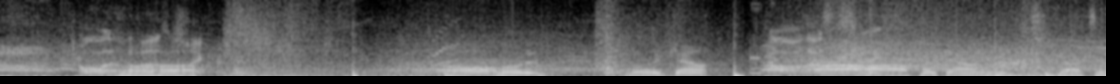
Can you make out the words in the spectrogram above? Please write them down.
Oh. Oh, that's, oh. that's a Oh. strike for sure. Oh, loaded. Loaded count. Oh, that was. Ah, full count and she got you.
